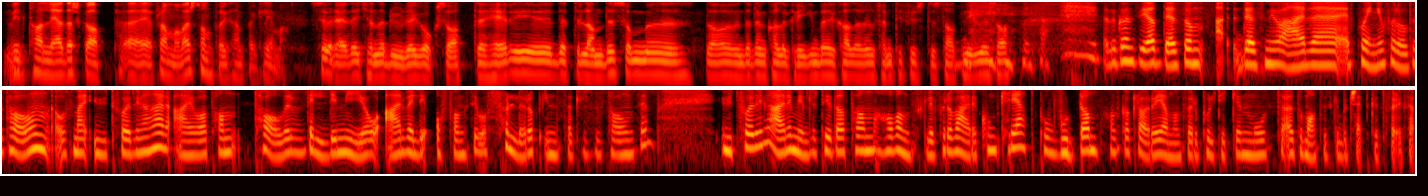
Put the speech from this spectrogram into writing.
vil ta lederskap eh, framover, som f.eks. klima. Søreide, kjenner du deg også at her i dette landet, som eh, da under den kalde krigen ble kalt den 51. staten i USA Ja, du kan si at det som, det som, jo er eh, et poeng i forhold til talen, og som er utfordringa her, er jo at han taler veldig mye og er veldig offensiv og følger opp innsettelsestalen sin. Utfordringa er imidlertid at han har vanskelig for å være konkret på hvordan han skal klare å gjennomføre politikken mot automatiske budsjettkutt, f.eks.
